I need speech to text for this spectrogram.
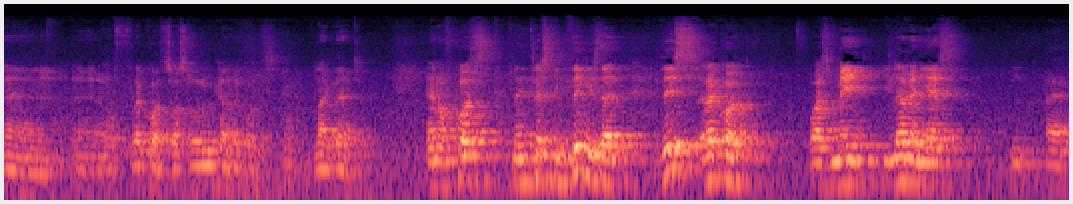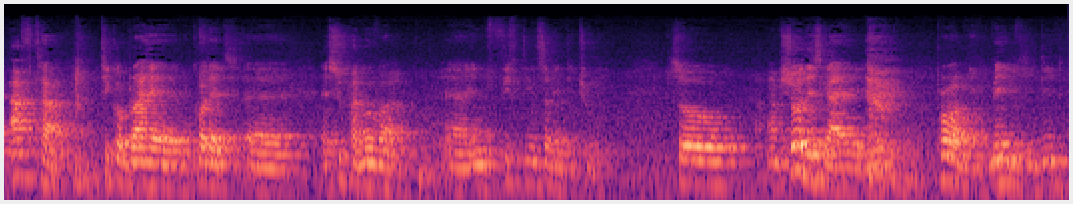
uh, uh of records, astronomical records like that. And of course, the interesting thing is that this record was made 11 years uh, after Tycho Brahe recorded uh, a supernova uh, in 1572. So I'm sure this guy probably, maybe he did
